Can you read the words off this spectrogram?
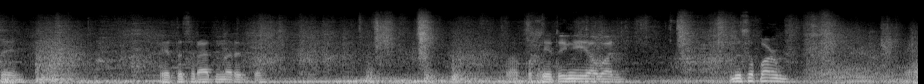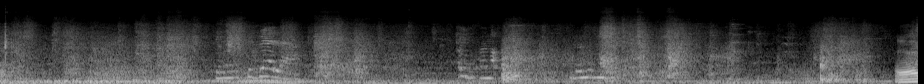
So, yun. Ito, sarado na rin to. Tapos ito yung iyawan. Doon sa farm. Yung si. Ay, anak. Ganun mo. Ayan,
